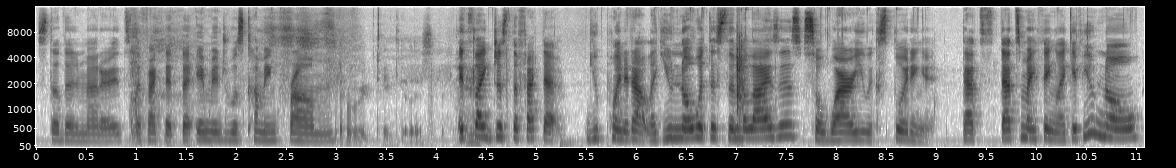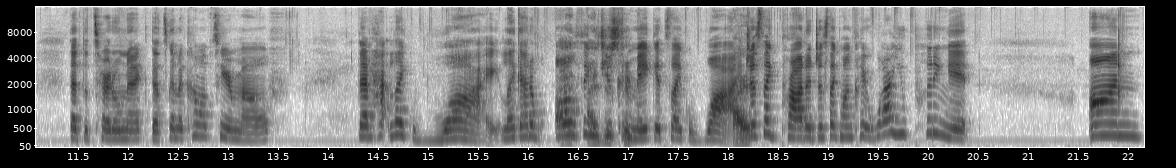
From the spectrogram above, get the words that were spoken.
still didn't matter. It's the fact that the image was coming from. So ridiculous. It's like just the fact that you pointed out, like you know what this symbolizes, so why are you exploiting it? That's that's my thing. Like if you know that the turtleneck that's gonna come up to your mouth. That ha- like why? Like out of all I- I things you can make, it's like why? I- just like Prada, just like Moncler. Why are you putting it on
